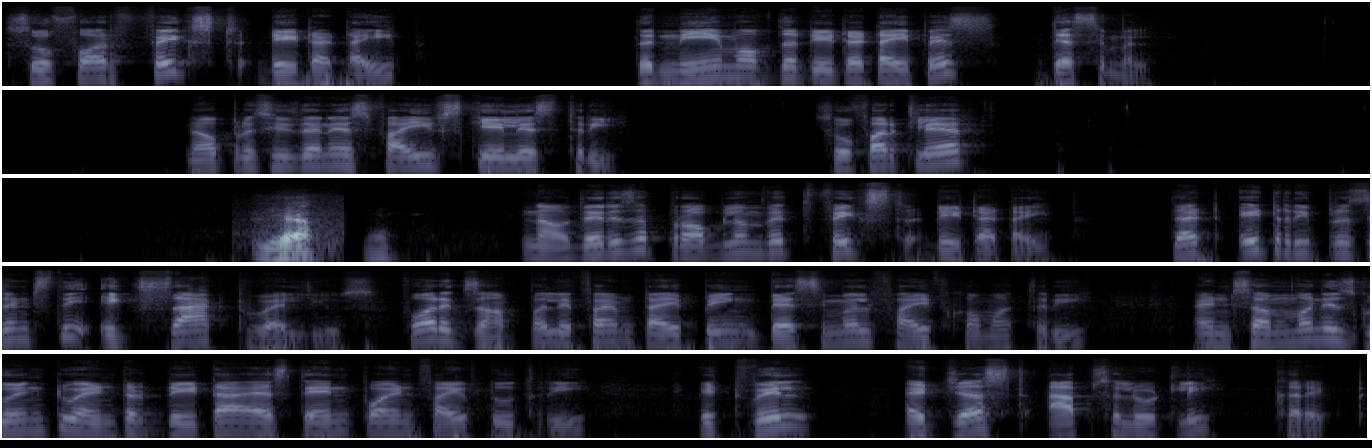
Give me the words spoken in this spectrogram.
So for fixed data type, the name of the data type is decimal. Now precision is 5, scale is 3. So far clear? Yeah. Now there is a problem with fixed data type that it represents the exact values. For example, if I'm typing decimal 5 comma 3 and someone is going to enter data as 10.523, it will adjust absolutely correct.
